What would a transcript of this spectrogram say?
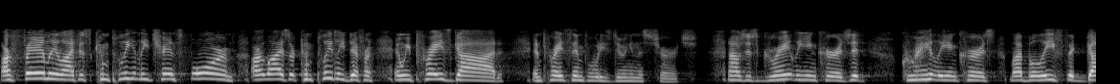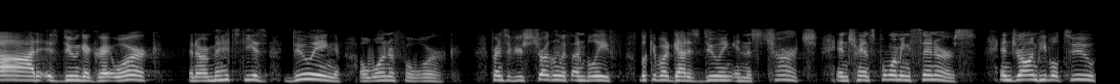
Our family life is completely transformed. Our lives are completely different. And we praise God and praise Him for what He's doing in this church. And I was just greatly encouraged. It greatly encouraged my belief that God is doing a great work in our midst. He is doing a wonderful work. Friends, if you're struggling with unbelief, look at what God is doing in this church in transforming sinners and drawing people to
